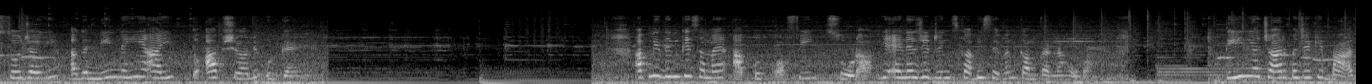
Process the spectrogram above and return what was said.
सो जाइए। अगर नींद नहीं आई तो आप श्योरली उठ गए हैं। अपने दिन के समय आपको कॉफ़ी सोडा या एनर्जी ड्रिंक्स का भी सेवन कम करना होगा। तीन या चार बजे के बाद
